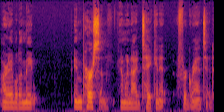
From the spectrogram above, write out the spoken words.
are able to meet in person and when I'd taken it for granted.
